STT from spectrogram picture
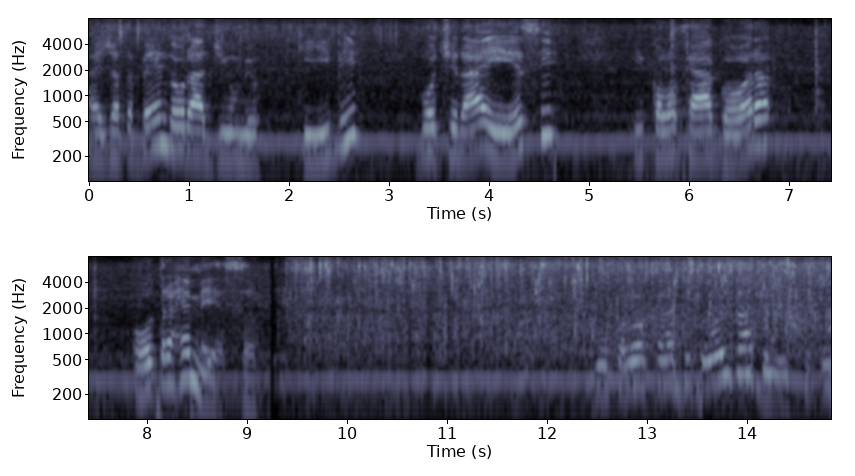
Aí já tá bem douradinho o meu quibe. Vou tirar esse e colocar agora outra remessa. Vou colocar de dois a dois, porque o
